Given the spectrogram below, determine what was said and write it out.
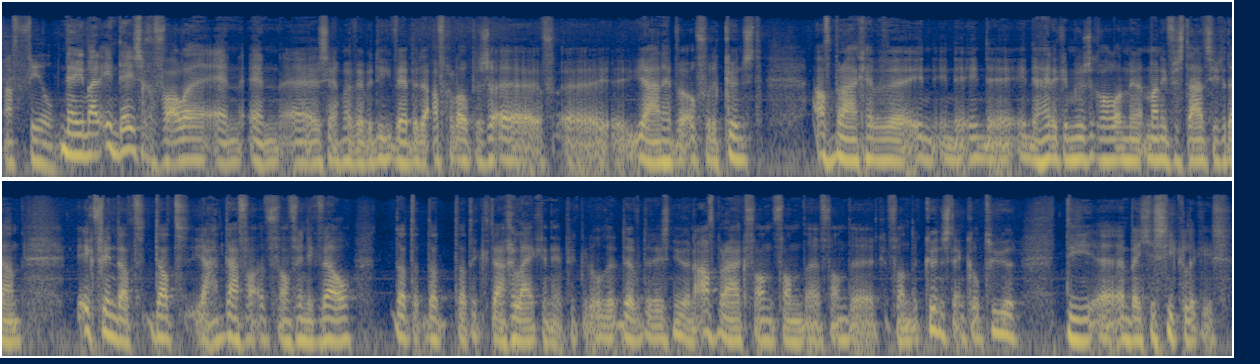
Maar veel. Nee, maar in deze gevallen... en, en uh, zeg maar, we hebben, die, we hebben de afgelopen uh, jaren... hebben we ook voor de kunst afbraak hebben we in, in, de, in, de, in de Heineken Music Hall een manifestatie gedaan ik vind dat, dat ja, daarvan vind ik wel dat, dat, dat ik daar gelijk in heb. Ik bedoel, er, is nu een afbraak van, van, de, van, de, van de kunst en cultuur die uh, een beetje ziekelijk is.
